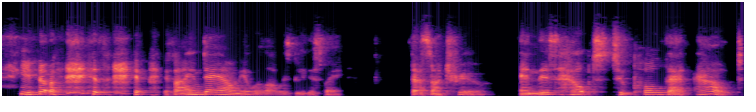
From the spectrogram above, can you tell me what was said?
you know, if, if I am down, it will always be this way. That's not true. And this helped to pull that out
